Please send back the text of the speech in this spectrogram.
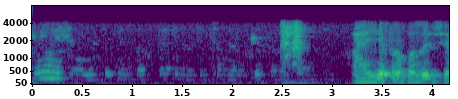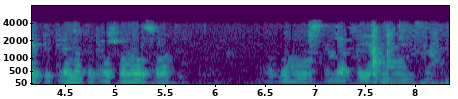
змінюється на наступні 25-27 роки. Е, є пропозиція підтримати. Прошу голосувати. Одноголосно. Дякую, Яна Владиславівна.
